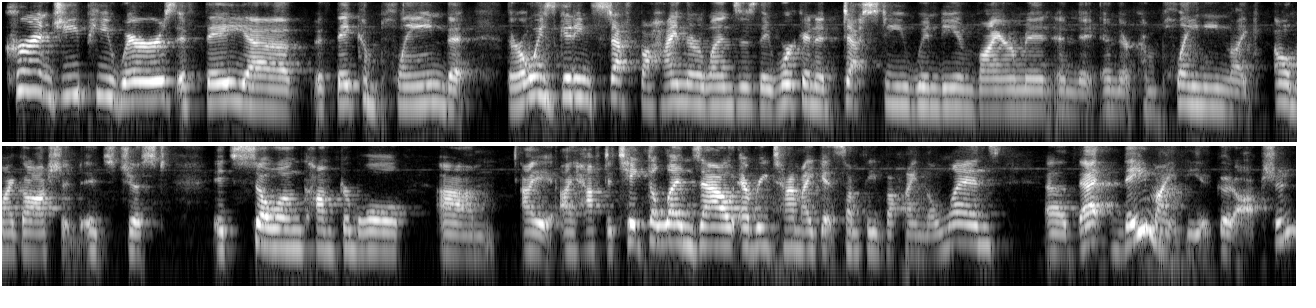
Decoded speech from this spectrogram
Current gp wearers if they uh, if they complain that they're always getting stuff behind their lenses they work in a dusty windy environment and, they, and they're complaining like oh my gosh it, it's just it's so uncomfortable. Um, I, I have to take the lens out every time i get something behind the lens. Uh, that they might be a good option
